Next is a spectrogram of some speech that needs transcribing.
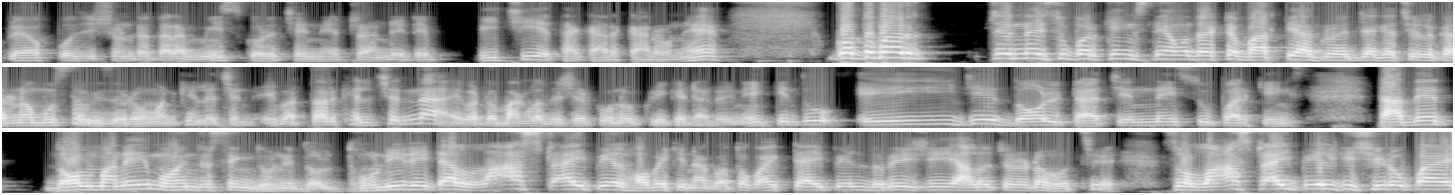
প্লে অফ পজিশনটা তারা মিস করেছে নেট রান রেটে পিছিয়ে থাকার কারণে। গতবার চেন্নাই সুপার কিংস নিয়ে আমাদের একটা বাড়তি আগ্রহের জায়গা ছিল, কারণ মুস্তাফিজুর রহমান খেলেছেন। এবার তো আর খেলছেন না, এবার তো বাংলাদেশের কোনো ক্রিকেটারে নেই। কিন্তু এই যে দলটা, চেন্নাই সুপার কিংস, তাদের দল মানেই মহেন্দ্র সিং ধোনির দল। ধোনির এটা লাস্ট আইপিএল হবে কিনা, গত কয়েকটা আইপিএল ধরেই সেই আলোচনাটা হচ্ছে। সো লাস্ট আইপিএল কি শিরোপায়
